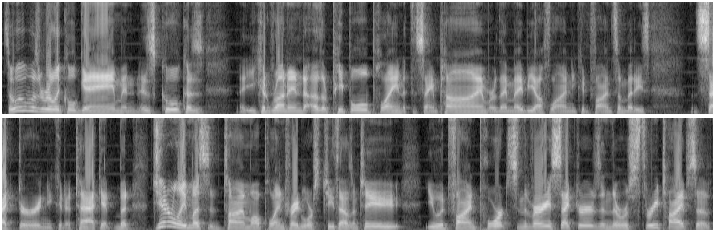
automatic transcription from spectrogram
So it was a really cool game, and it's cool because you could run into other people playing at the same time, or they may be offline. You could find somebody's sector and you could attack it. But generally, most of the time while playing Trade Wars 2002, you would find ports in the various sectors, and there was three types of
